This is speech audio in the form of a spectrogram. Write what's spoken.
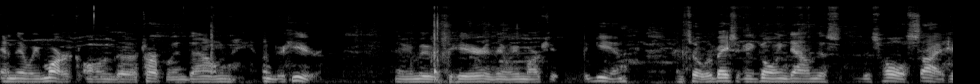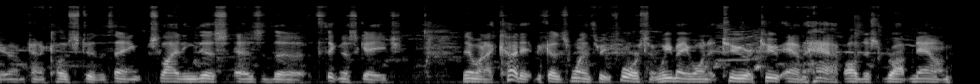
and then we mark on the tarpaulin down under here and we move it to here and then we mark it again. And so we're basically going down this this whole side here. I'm kind of close to the thing sliding this as the thickness gauge. Then when i cut it because it's one and three fourths and we may want it two or two and a half i'll just drop down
